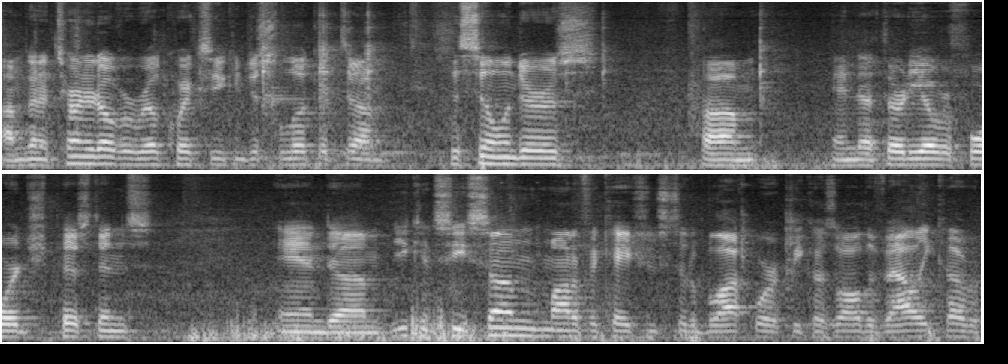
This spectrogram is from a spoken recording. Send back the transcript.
I'm going to turn it over real quick so you can just look at um, the cylinders um, and the 30 over forged pistons. And um, you can see some modifications to the block work because all the valley cover,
